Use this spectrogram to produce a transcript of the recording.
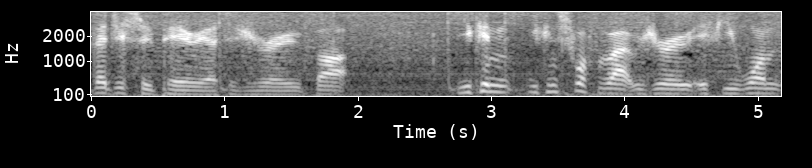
they're just superior to Djourou. But you can you can swap about with Djourou if you want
